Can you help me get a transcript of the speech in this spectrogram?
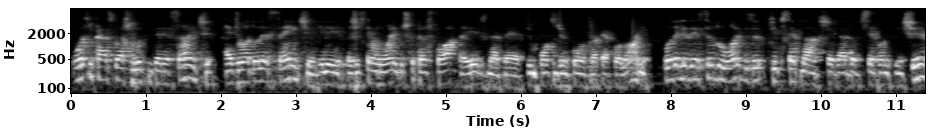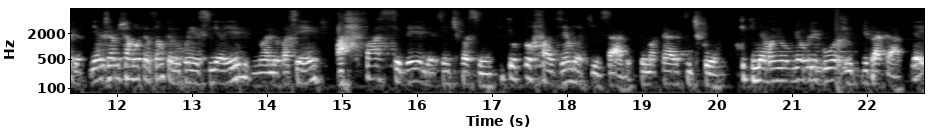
Outro caso que eu acho muito interessante é de um adolescente, ele, a gente tem um ônibus que transporta eles né, até, de um ponto de encontro até a colônia. Quando ele desceu do ônibus, eu fico sempre na chegada observando quem chega, e ele já me chamou atenção, porque eu não conhecia ele, não é meu paciente. A face dele, assim, tipo assim, o que, que eu tô fazendo aqui, sabe? Assim, uma cara assim, tipo, que, que minha mãe me obrigou a vir, pra cá? E aí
